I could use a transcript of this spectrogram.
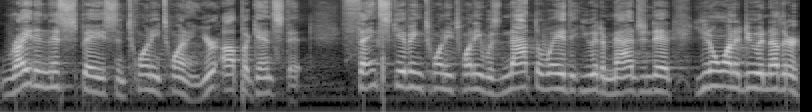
right in this space in 2020. You're up against it. Thanksgiving 2020 was not the way that you had imagined it. You don't want to do another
